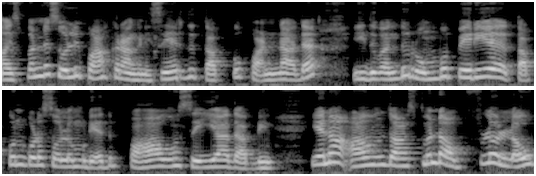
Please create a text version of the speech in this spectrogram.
ஹஸ்பண்டை சொல்லி பார்க்குறாங்க நீ செய்கிறது தப்பு பண்ணாத. இது வந்து ரொம்ப பெரிய தப்புன்னு கூட சொல்ல முடியாது. பாவம் செய்யாத அப்படின்னு. ஏன்னா அந்த ஹஸ்பண்ட் அவ்வளோ லவ்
